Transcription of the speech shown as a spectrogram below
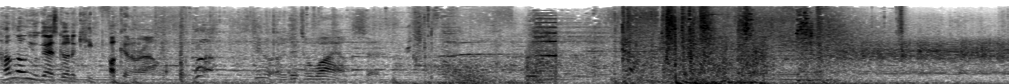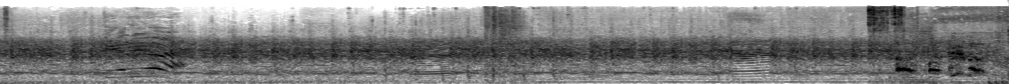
How long you guys gonna keep fucking around? Still a little while, sir. Him up!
